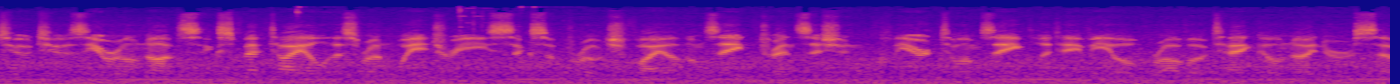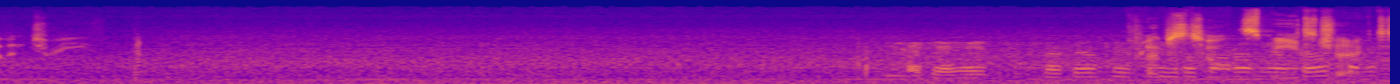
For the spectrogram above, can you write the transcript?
0220 knots expect ILS runway tree 6 approach via Umzeg transition cleared to Umzeg Latavio Bravo Tango Niner 7 tree. Flaps 2, speed checked.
